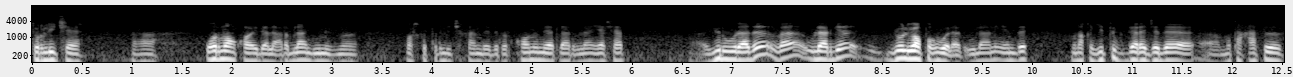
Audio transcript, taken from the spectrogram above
turlicha e, o'rmon qoidalari bilan deymizmi boshqa turlicha qandaydir bir qonuniyatlar bilan yashab yuraveradi va ularga yo'l yopiq bo'ladi. Ularni endi bunaqa yetuk darajada e, mutaxassis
